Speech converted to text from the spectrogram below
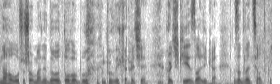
Наголошу, що в мене до того були, були коротше, очки заліка за двадцятку.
